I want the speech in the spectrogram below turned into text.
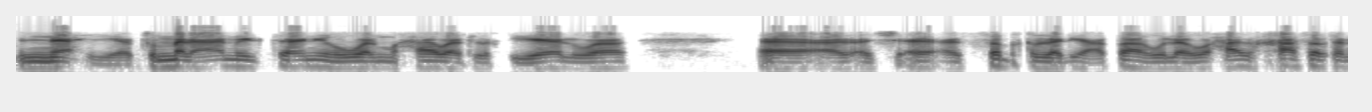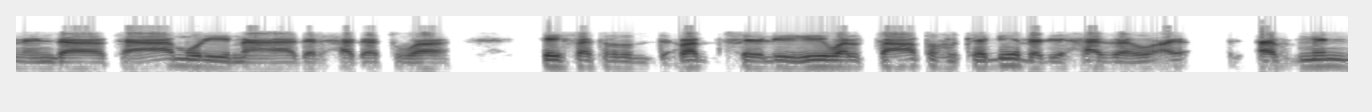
من ناحية، ثم العامل الثاني هو محاوله الاغتيال و آه، السبق الذي أعطاه له خاصة عند تعامله مع هذا الحدث وكيف رد فعله والتعاطف الكبير الذي حازه من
